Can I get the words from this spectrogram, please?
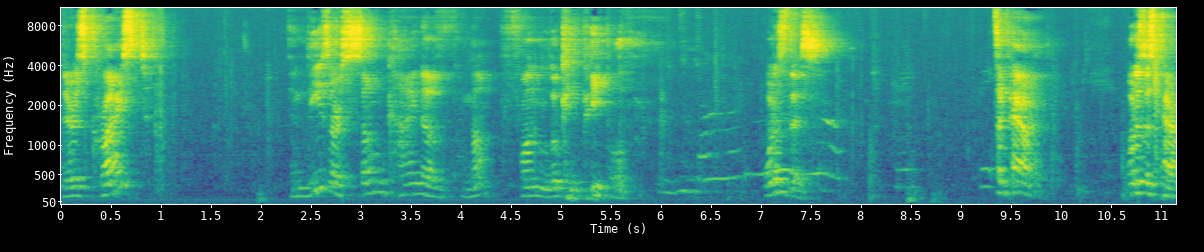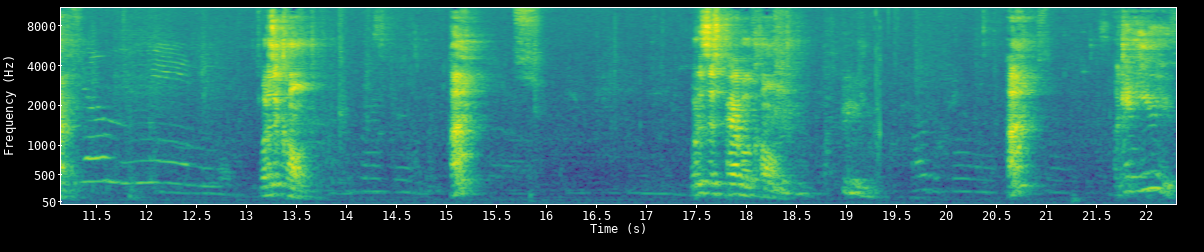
There's Christ, and these are some kind of not fun looking people. What is this? It's a parable. What is this parable? What is it called? Huh? What is this parable called? Huh? I can't hear you.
